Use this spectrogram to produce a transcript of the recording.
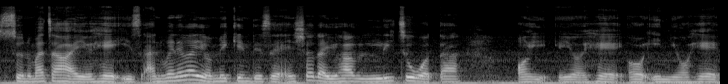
so no matter how your hair is and whenever you're making this hair ensure that you have little water on your hair or in your hair.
